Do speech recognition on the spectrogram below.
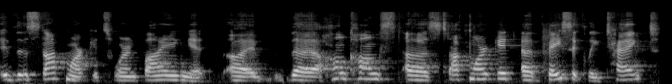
the stock markets weren't buying it. Uh, the Hong Kong uh, stock market uh, basically tanked.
